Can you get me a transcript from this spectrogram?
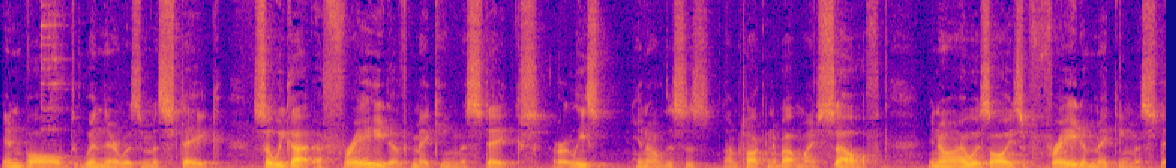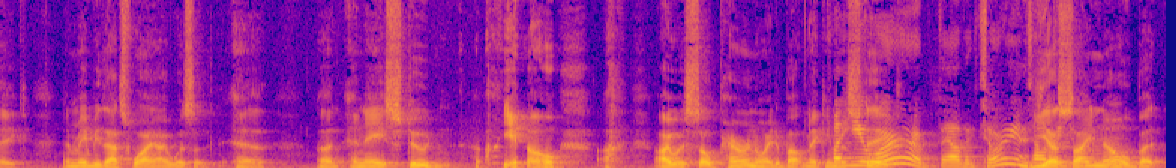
involved when there was a mistake. So we got afraid of making mistakes, or at least, you know, this is I'm talking about myself. You know, I was always afraid of making a mistake, and maybe that's why I was uh, a, a, an A student. you know, I was so paranoid about making but mistakes. But you were a valedictorian. Yes, I know, but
